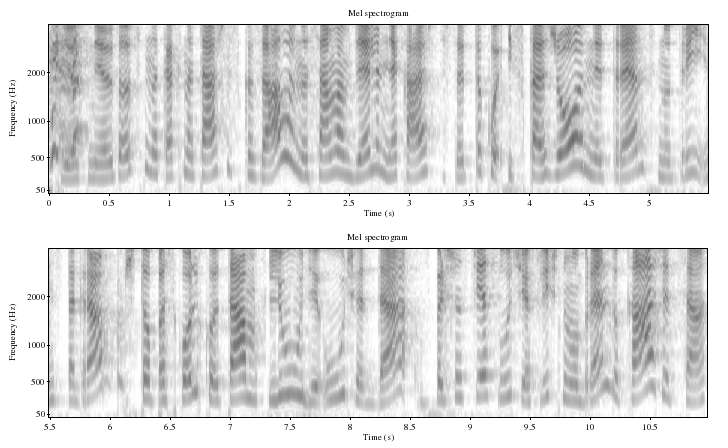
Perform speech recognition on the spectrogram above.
нет, нет. Собственно, как Наташа сказала, на самом деле, мне кажется, что это такой искаженный тренд внутри Инстаграм, что поскольку там люди учат, да, в большинстве случаев личному бренду кажется,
